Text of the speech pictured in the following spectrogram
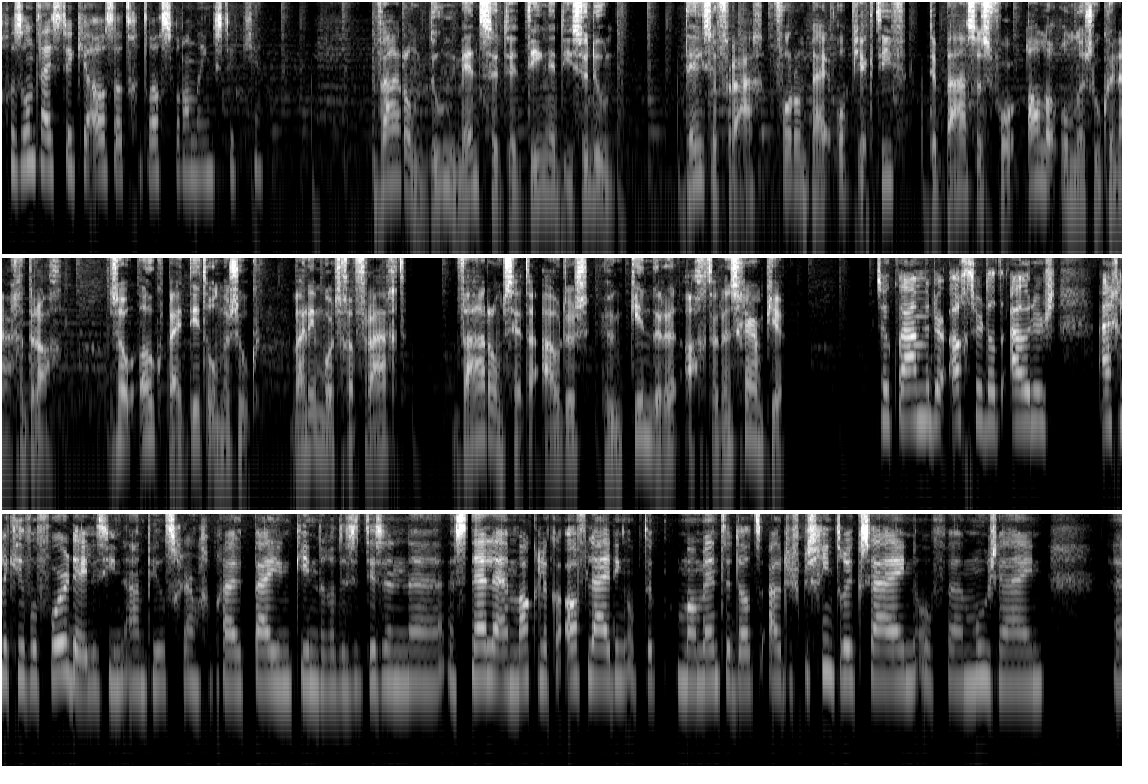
gezondheidsstukje als dat gedragsveranderingsstukje. Waarom doen mensen de dingen die ze doen? Deze vraag vormt bij Objectief de basis voor alle onderzoeken naar gedrag. Zo ook bij dit onderzoek, waarin wordt gevraagd: waarom zetten ouders hun kinderen achter een schermpje? Zo kwamen we erachter dat ouders eigenlijk heel veel voordelen zien aan beeldschermgebruik bij hun kinderen. Dus het is een, uh, een snelle en makkelijke afleiding op de momenten dat ouders misschien druk zijn of uh, moe zijn. Uh,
